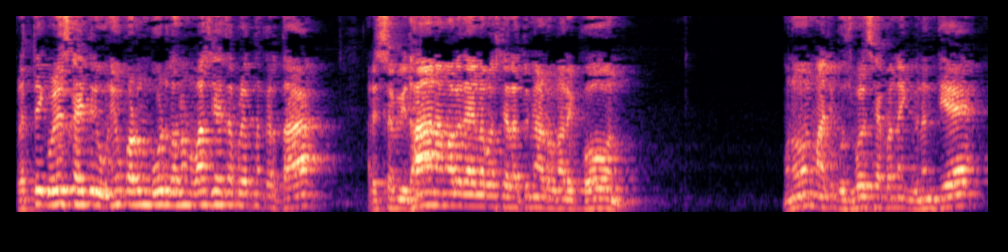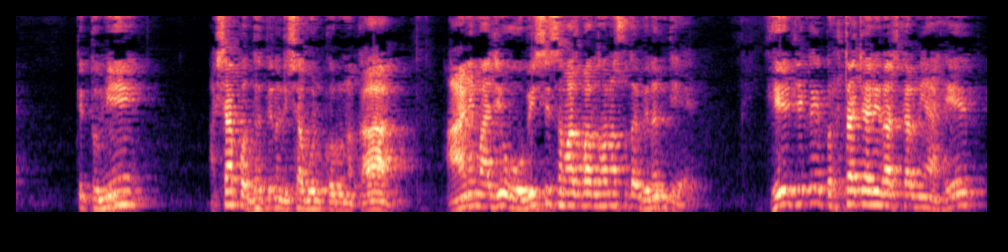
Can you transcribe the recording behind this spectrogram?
प्रत्येक वेळेस काहीतरी उणीव काढून बोट घालून वास घ्यायचा प्रयत्न करता. अरे संविधान आम्हाला द्यायला बसलेला तुम्ही अडवणारे कोण? म्हणून माझी भुजबळ साहेबांना एक विनंती आहे की तुम्ही अशा पद्धतीनं दिशाभूल करू नका. आणि माझी ओबीसी समाज बांधवांना सुद्धा विनंती आहे. हे जे काही भ्रष्टाचारी राजकारणी आहेत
